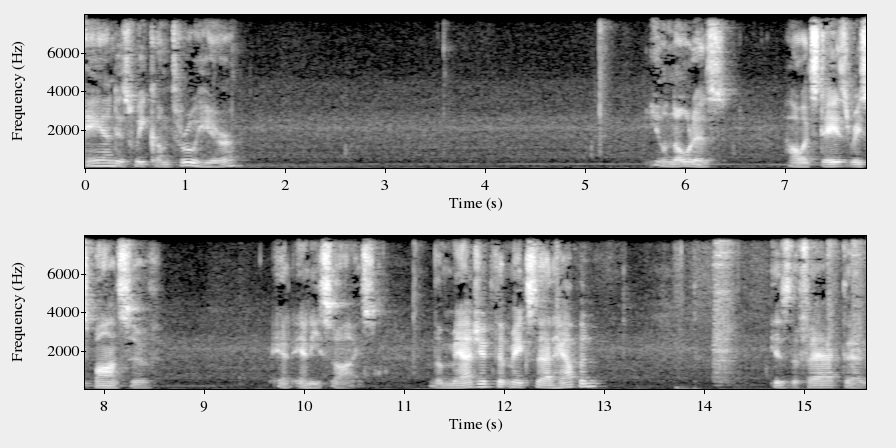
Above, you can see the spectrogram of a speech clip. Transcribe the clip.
And as we come through here, you'll notice how it stays responsive at any size. The magic that makes that happen is the fact that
